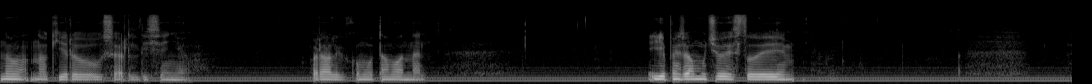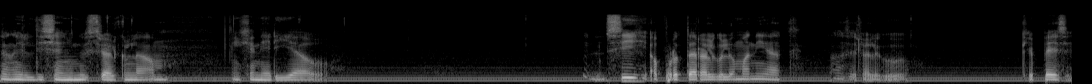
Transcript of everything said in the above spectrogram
No, no quiero usar el diseño para algo como tan banal. Y he pensado mucho esto de el diseño industrial con la ingeniería o sí aportar algo a la humanidad, hacer algo que pese,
